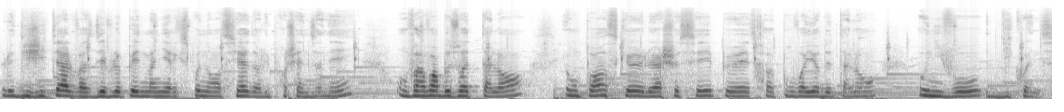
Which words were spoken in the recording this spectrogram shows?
Le digital va se développer de manière exponentielle dans les prochaines années. On va avoir besoin de talents et on pense que le HEC peut être pourvoyeur de talents au niveau d'Equens.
